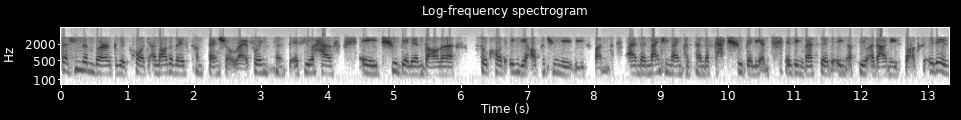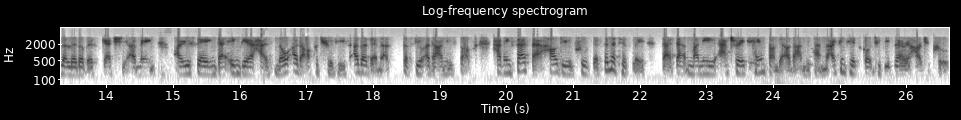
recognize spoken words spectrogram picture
the Hindenburg report, a lot of it is consensual, right? For instance, if you have a $2 billion so-called India Opportunities Fund, and then 99% of that 2 billion is invested in a few Adani stocks. It is a little bit sketchy. I mean, are you saying that India has no other opportunities other than the few Adani stocks? Having said that, how do you prove definitively that that money actually came from the Adani fund? I think it's going to be very hard to prove.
